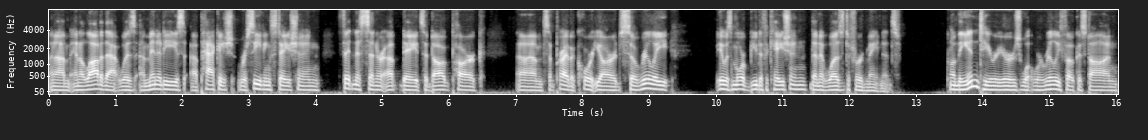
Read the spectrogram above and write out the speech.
Um, and a lot of that was amenities, a package receiving station, fitness center updates, a dog park, um, some private courtyards. So really, it was more beautification than it was deferred maintenance. On the interiors, what we're really focused on,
